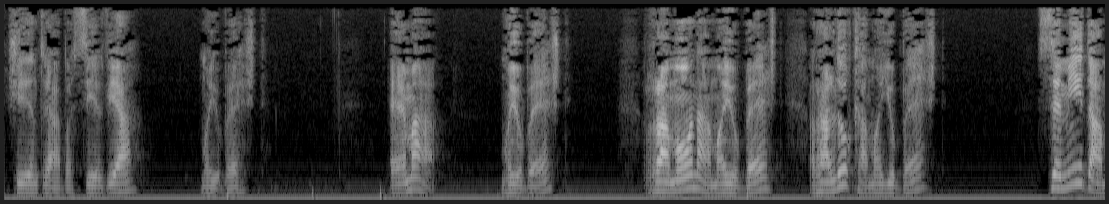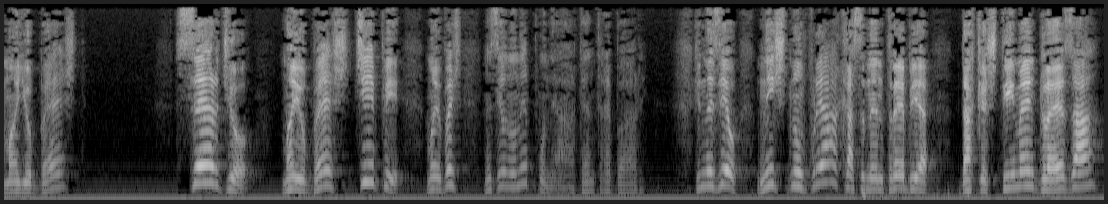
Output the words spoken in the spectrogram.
Și îi întreabă, Silvia, mă iubești? Emma, mă iubești? Ramona, mă iubești? Raluca, mă iubești? Semida, mă iubești? Sergio, mă iubești? Cipi, mă iubești? Dumnezeu nu ne pune alte întrebări. Și Dumnezeu nici nu vrea ca să ne întrebe dacă știm engleza,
